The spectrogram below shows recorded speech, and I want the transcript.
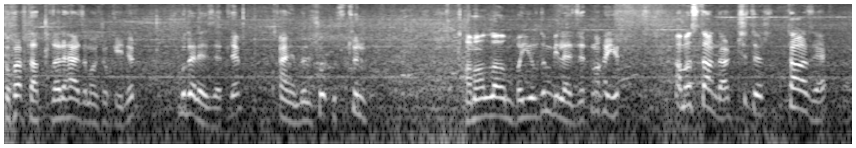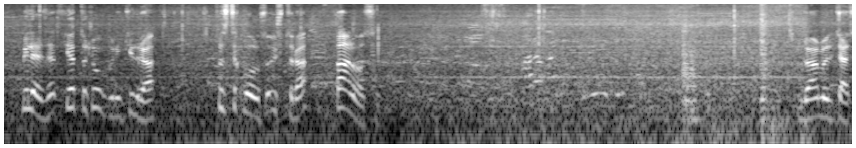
Sokak tatlıları her zaman çok iyidir. Bu da lezzetli. Hani böyle çok üstün aman Allah'ım bayıldım bir lezzet mi? Hayır. Ama standart, çıtır, taze bir lezzet. Fiyat da çok uygun 2 lira. Fıstıklı olursa 3 lira. Daha ne olsun. Devam edeceğiz.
